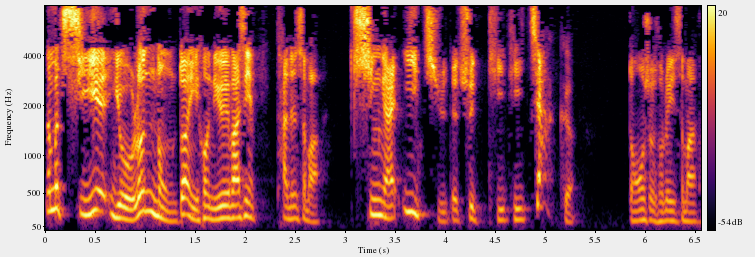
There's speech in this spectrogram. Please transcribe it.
那么企业有了垄断以后，你会发现它能什么轻而易举的去提提价格，懂我所说的意思吗？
